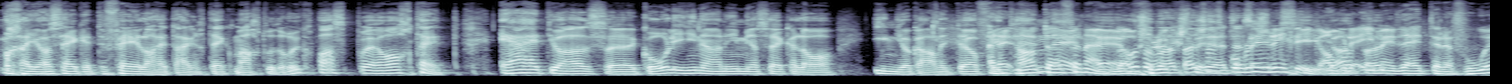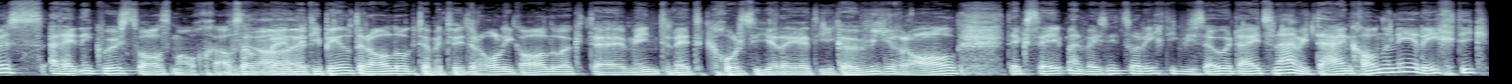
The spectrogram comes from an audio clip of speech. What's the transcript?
man kann ja sagen, der Fehler hat eigentlich der gemacht, der den Rückpass gebracht hat. Er hat ja als äh, Goalie hinein ich mir sagen lassen, ihn ja gar nicht dürfen in die Hand nehmen. Äh, das, das, ist das, das ist richtig. Aber ja, ich meine, er hat einen Fuß, er hat nicht gewusst, was machen. Also ja, wenn man die Bilder anschaut, wenn man die Wiederholung anschaut, äh, im Internet kursieren die gehen viral, dann sieht man, weiß nicht so richtig, wie soll er da jetzt nehmen. Mit den Händen kann er nicht richtig,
